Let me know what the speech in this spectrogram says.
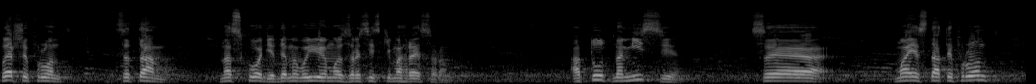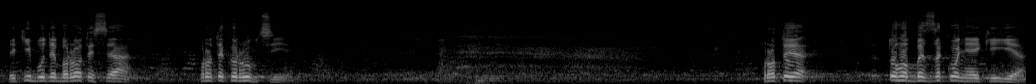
Перший фронт це там, на сході, де ми воюємо з російським агресором. А тут на місці це має стати фронт, який буде боротися проти корупції, проти того беззаконня, яке є.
